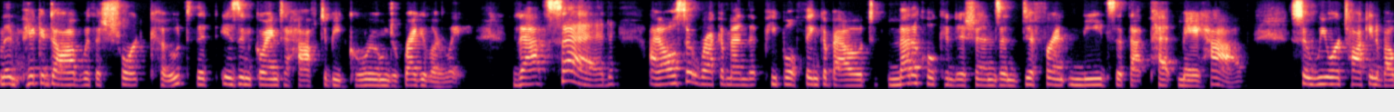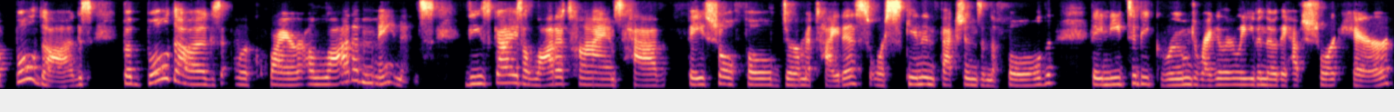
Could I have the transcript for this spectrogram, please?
then pick a dog with a short coat that isn't going to have to be groomed regularly. That said, I also recommend that people think about medical conditions and different needs that that pet may have. So we were talking about bulldogs, but bulldogs require a lot of maintenance. These guys, a lot of times, have facial fold dermatitis or skin infections in the fold. They need to be groomed regularly, even though they have short hair,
